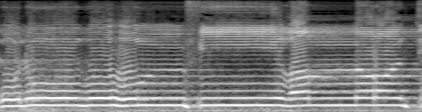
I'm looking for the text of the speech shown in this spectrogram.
قلوبهم في غمرة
